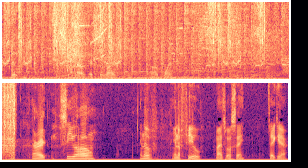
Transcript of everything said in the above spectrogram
That's it. No, it's the life uh, point. Alright, see you all in a in a few, might as well say. Take care.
